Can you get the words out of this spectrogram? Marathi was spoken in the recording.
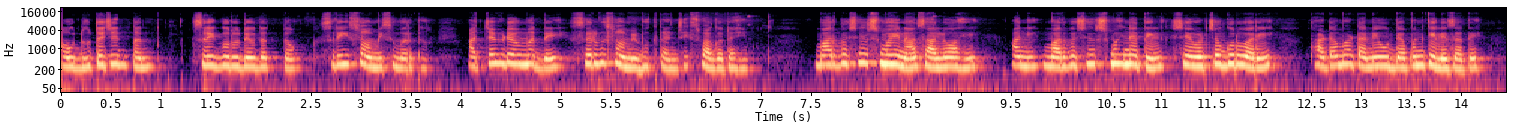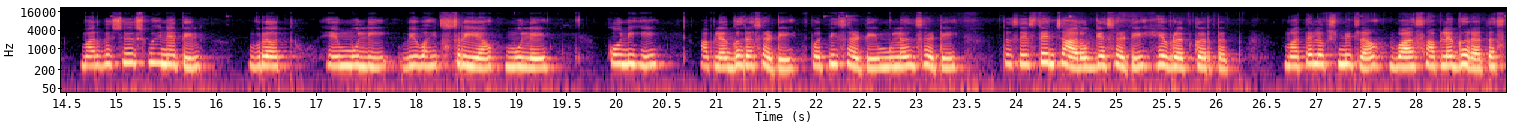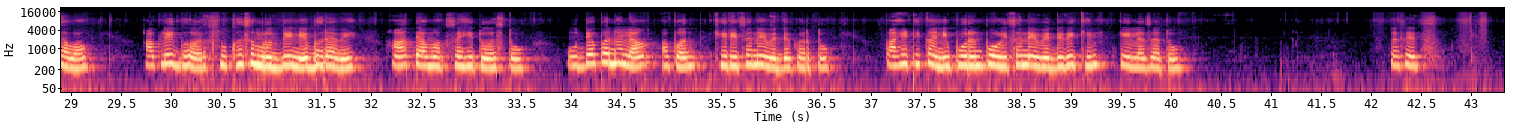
अवधूत चिंतन श्री गुरुदेव दत्त श्री स्वामी समर्थ. आजच्या व्हिडिओमध्ये सर्व स्वामी भक्तांचे स्वागत आहे. मार्गशीर्ष महिना चालू आहे आणि मार्गशीर्ष महिन्यातील शेवटच्या गुरुवारी थाटामाटाने उद्यापन केले जाते. मार्गशीर्ष महिन्यातील व्रत हे मुली विवाहित स्त्रिया मुले कोणीही आपल्या घरासाठी पतीसाठी मुलांसाठी तसेच त्यांच्या आरोग्यासाठी हे व्रत करतात. माता लक्ष्मीचा वास आपल्या घरात असावा. आपले घर सुखसमृद्धीने भरावे हा त्यामागचा हेतू असतो. उद्यापनाला आपण खिरीचा नैवेद्य करतो. काही ठिकाणी पुरणपोळीचा नैवेद्य देखील केला जातो. तसेच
